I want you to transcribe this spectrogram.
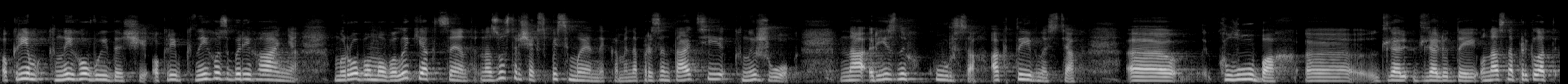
окрім книговидачі, окрім книгозберігання, ми робимо великий акцент на зустрічах з письменниками, на презентації книжок, на різних курсах, активностях. Е, Клубах е, для, для людей. У нас, наприклад,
